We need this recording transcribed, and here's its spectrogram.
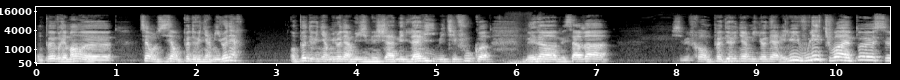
On peut vraiment, euh, tu sais, on se disait, on peut devenir millionnaire. On peut devenir millionnaire. Mais je dis, mais jamais de la vie, mais es fou, quoi. Mais non, mais ça va. Je dis, mais frérot, on peut devenir millionnaire. Et lui, il voulait, tu vois, un peu se,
